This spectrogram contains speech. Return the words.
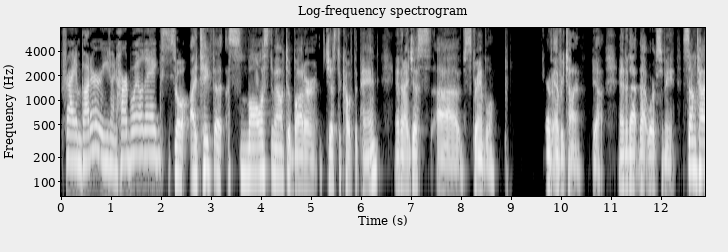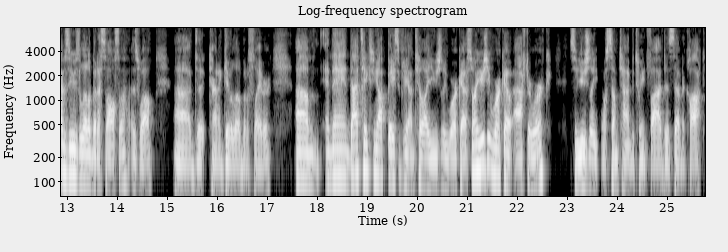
fried in butter? Or are you doing hard boiled eggs? so I take the smallest amount of butter just to coat the pan, and then I just uh, scramble them every, every time. Yeah, and that that works for me. Sometimes I use a little bit of salsa as well uh, to kind of give a little bit of flavor. Um, and then that takes me up basically until I usually work out. So I usually work out after work. So usually, you know, sometime between five to seven o'clock.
